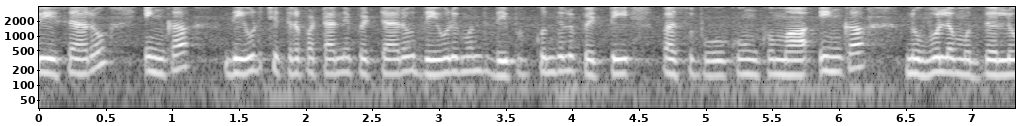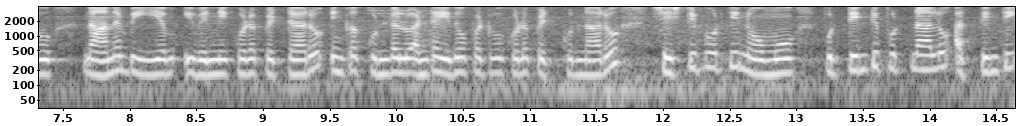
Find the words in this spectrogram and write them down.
వేశారు. ఇంకా దేవుడి చిత్రపటాన్ని పెట్టారు. దేవుడి ముందు దీపకుందులు పెట్టి పసుపు కుంకుమ ఇంకా నువ్వుల ముద్దలు నానబియ్యం ఇవన్నీ కూడా పెట్టారు. ఇంకా కుండలు అంటే ఐదో పటువు కూడా పెట్టుకున్నారు. షష్టిపూర్తి నోము పుట్టింటి పుట్నాలు అత్తింటి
